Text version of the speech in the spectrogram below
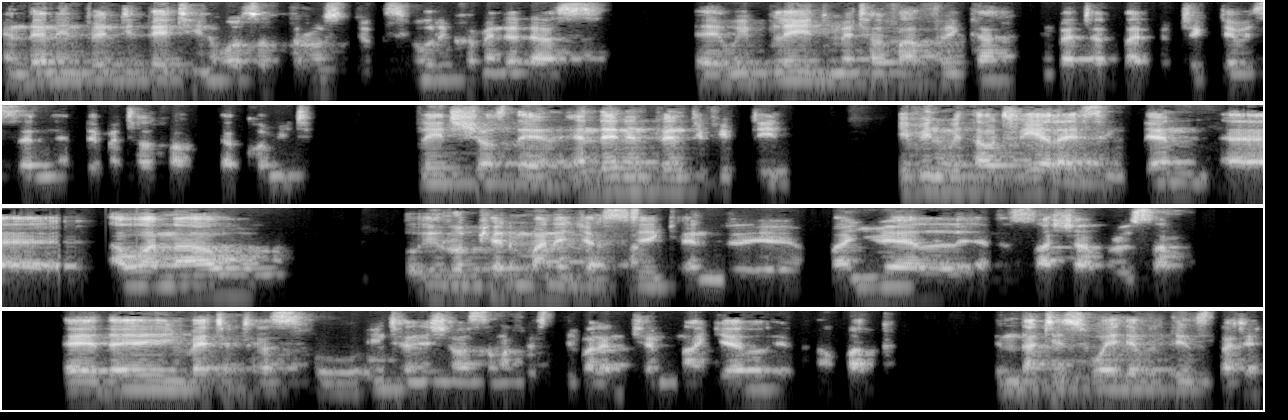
And then in 2013, also through Stux, who recommended us, uh, we played Metal for Africa, invited by Patrick Davison and the Metal for Africa committee, played shows there. And then in 2015, even without realizing, then uh, our now European managers, and uh, Manuel and Sasha Brusam, uh, they invited us for International Summer Festival in Kampnagel in Hamburg. And that is where everything started.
